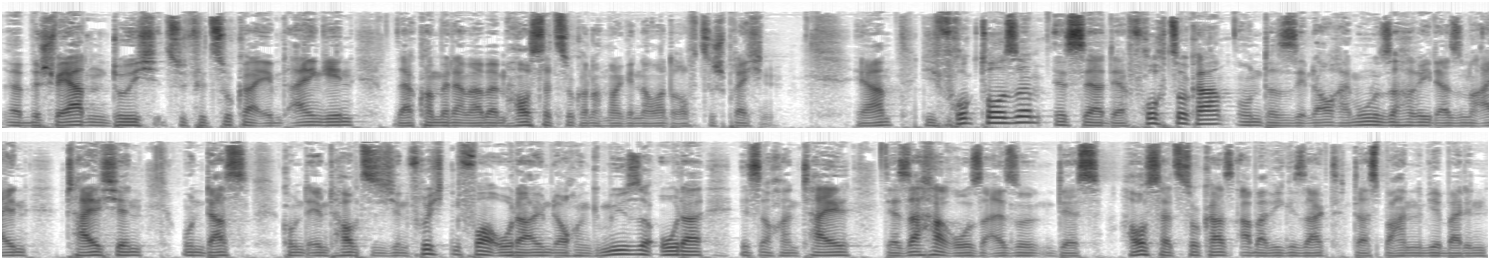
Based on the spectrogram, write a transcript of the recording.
äh, Beschwerden durch zu viel Zucker eben eingehen. Da kommen wir dann mal beim Haushaltszucker nochmal genauer drauf zu sprechen. Ja, die Fructose ist ja der Fruchtzucker und das ist eben auch ein Monosaccharid, also nur ein Teilchen und das kommt eben hauptsächlich in Früchten vor oder eben auch in Gemüse oder ist auch ein Teil der Saccharose, also des Haushaltszuckers, aber wie gesagt, das behandeln wir bei den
